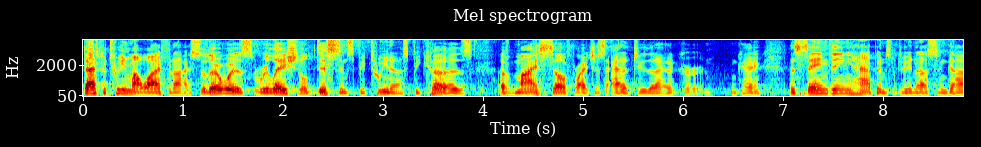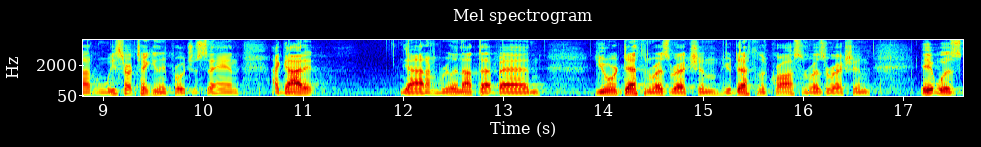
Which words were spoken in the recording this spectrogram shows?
that's between my wife and I. So there was relational distance between us because of my self righteous attitude that had occurred. Okay? The same thing happens between us and God. When we start taking the approach of saying, I got it, God, I'm really not that bad. Your death and resurrection, your death on the cross and resurrection, it was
